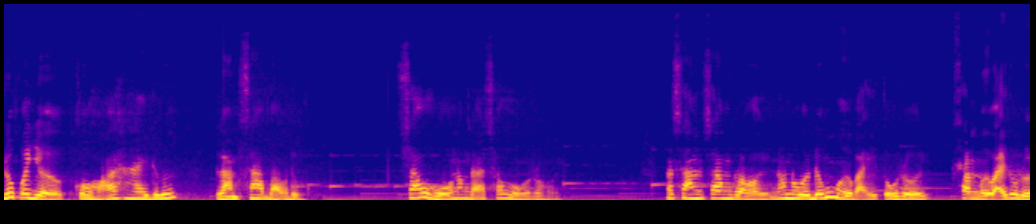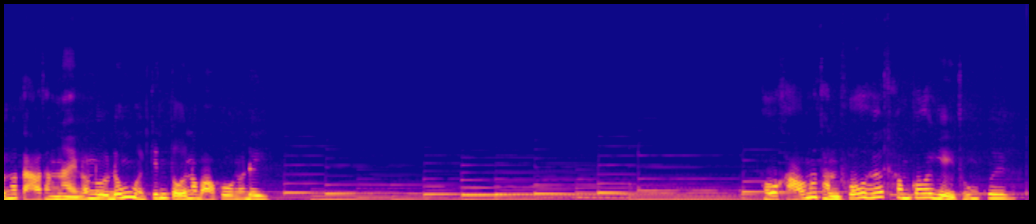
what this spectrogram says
lúc bây giờ cô hỏi hai đứa làm sao bỏ được. Xấu hổ, nó đã xấu hổ rồi. Nó sanh xong rồi, nó nuôi đúng 17 tuổi rưỡi. Sanh 17 tuổi rưỡi, nó tạo thằng này, nó nuôi đúng 19 tuổi, nó bỏ cô nó đi. Hộ khẩu nó thành phố hết, không có gì thôn quê hết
